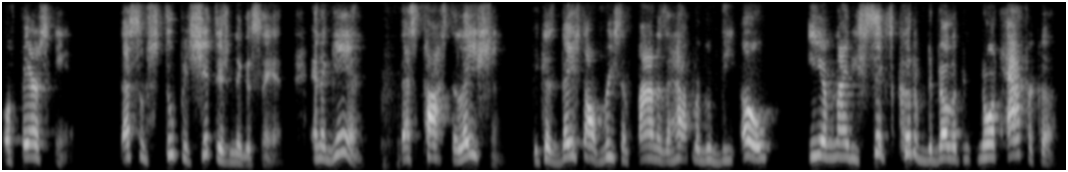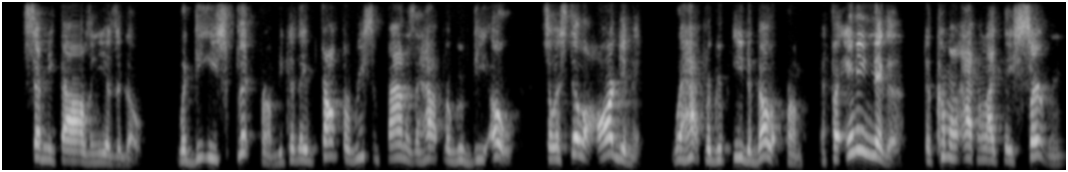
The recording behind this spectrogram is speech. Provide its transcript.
or fair skin. That's some stupid shit this nigga saying. And again, that's postulation because based off recent findings of haplogroup D0, EM96 could have developed in North Africa 70,000 years ago, where DE split from because they found the recent findings of haplogroup D0. So it's still an argument where haplogroup E developed from. And for any nigga to come on acting like they certain,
